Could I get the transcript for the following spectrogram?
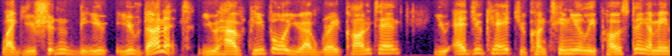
Like you shouldn't be. You you've done it. You have people. You have great content. You educate. You continually posting. I mean,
